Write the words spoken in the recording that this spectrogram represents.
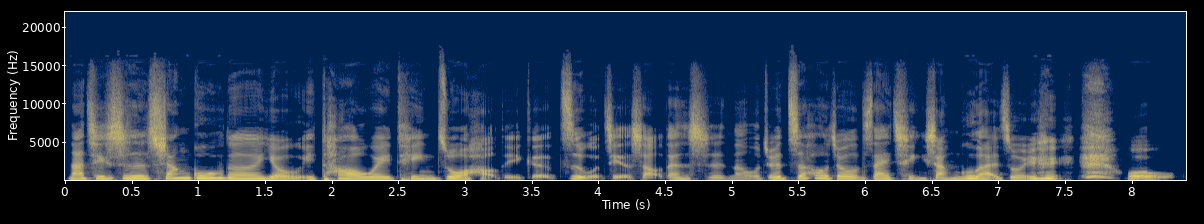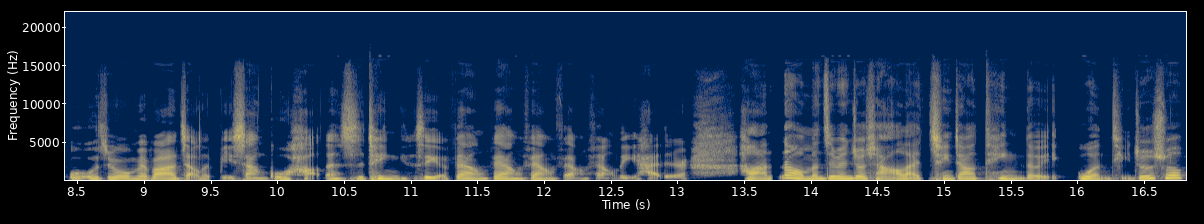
那其实香菇呢有一套为 Tim 做好的一个自我介绍，但是呢，我觉得之后就再请香菇来做，因为 我我我觉得我没办法讲的比香菇好。但是 Tim 是一个非常非常非常非常非常厉害的人。好啦，那我们这边就想要来请教 Tim 的问题，就是说。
